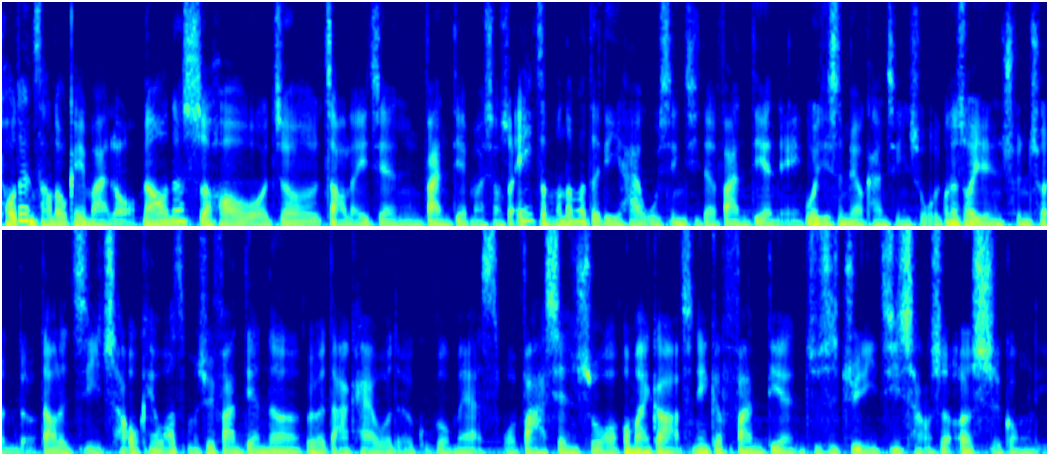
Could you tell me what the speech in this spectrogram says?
头等舱都可以买咯。然后那时候我就找了一间饭店嘛，想说，哎，怎么那么的厉害，五星级的饭店哎，我也是没有看清楚。我那时候已经蠢蠢的到了机场，OK，我要怎么去饭店呢？我又打开我的 Google Maps，我发现说，Oh my God，那个饭店就是距离机场是二十公里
